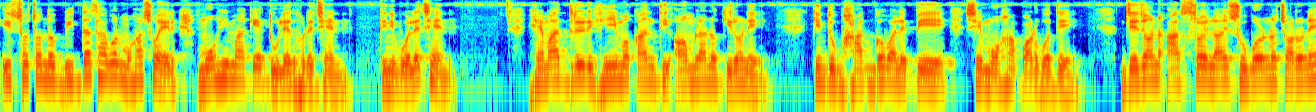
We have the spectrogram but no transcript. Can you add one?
ঈশ্বরচন্দ্র বিদ্যাসাগর মহাশয়ের মহিমাকে তুলে ধরেছেন। তিনি বলেছেন, হেমাদ্রির হিম ও কান্তি অম্লান কিরণে, কিন্তু ভাগ্য বলে পেয়ে সে মহাপর্বতে। যেজন আশ্রয় লয় সুবর্ণ চরণে,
